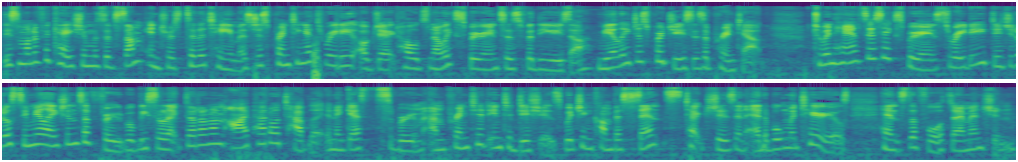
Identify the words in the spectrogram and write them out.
This modification was of some interest to the team as just printing a 3D object holds no experiences for the user, merely just produces a printout. To enhance this experience, 3D digital simulations of food will be selected on an iPad or tablet in a guest's room and printed into dishes, which encompass scents, textures, and edible materials, hence the fourth dimension.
